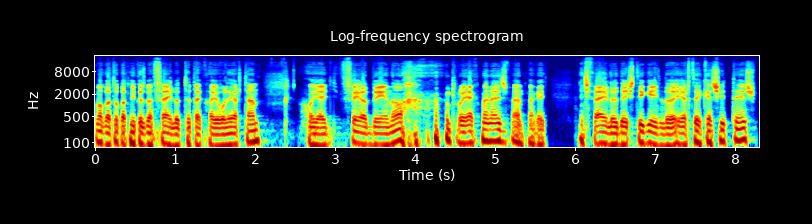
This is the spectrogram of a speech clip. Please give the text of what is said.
magatokat, miközben fejlődtetek, ha jól értem, hogy egy félbéna projektmenedzsment, meg egy, egy fejlődést igénylő értékesítés.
